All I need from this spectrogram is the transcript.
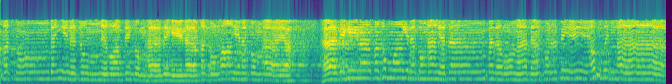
جاءتكم بينة من ربكم. هذه ناقة الله لكم آية. هذه ناقة الله لكم آية. فذروها تأكل في أرض الله.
